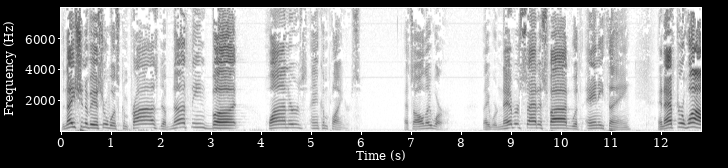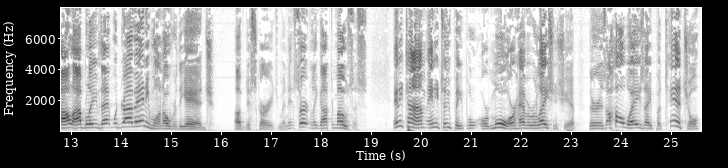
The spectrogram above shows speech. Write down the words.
The nation of Israel was comprised of nothing but whiners and complainers. That's all they were. They were never satisfied with anything. And after a while, I believe that would drive anyone over the edge of discouragement. It certainly got to Moses. Anytime any two people or more have a relationship, there is always a potential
